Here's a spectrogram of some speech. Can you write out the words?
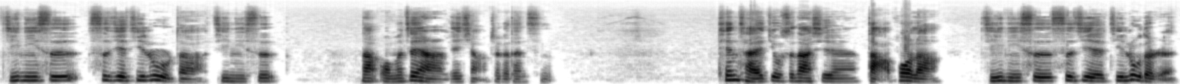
吉尼斯世界纪录的吉尼斯。那我们这样联想这个单词。天才就是那些打破了吉尼斯世界纪录的人。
